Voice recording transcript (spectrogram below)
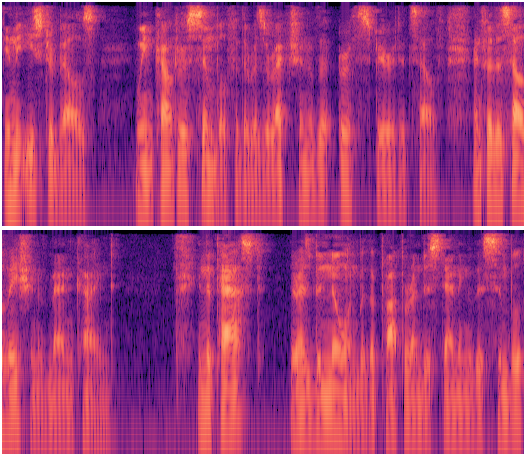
In the Easter bells, we encounter a symbol for the resurrection of the earth spirit itself and for the salvation of mankind. In the past, there has been no one with a proper understanding of this symbol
